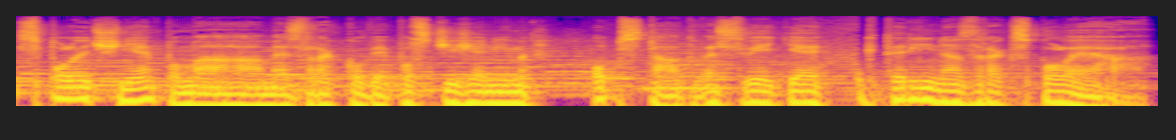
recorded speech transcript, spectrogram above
Společně pomáháme zrakově postiženým obstát ve světě, který na zrak spoléhá.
